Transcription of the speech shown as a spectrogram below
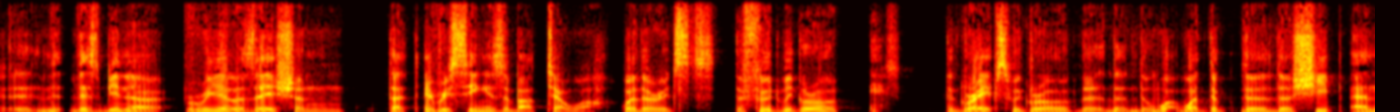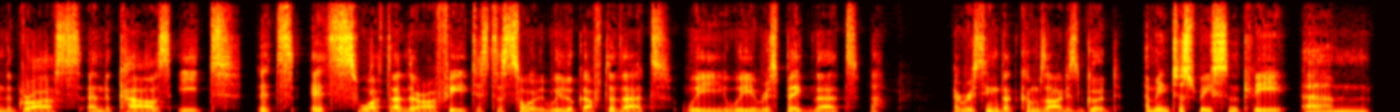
Uh, there's been a realization that everything is about terroir, whether it's the food we grow, Yes. The grapes we grow, the, the, the what, what the, the the sheep and the grass and the cows eat. It's it's what's under our feet. It's the soil. We look after that. We we respect that. Everything that comes out is good. I mean, just recently, um,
